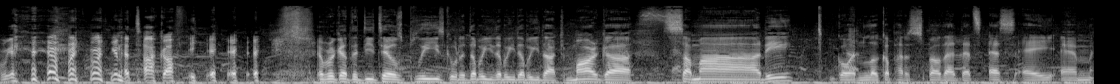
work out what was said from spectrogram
we- we're gonna talk off the air and work out the details. Please go to www.marga Samadhi. Go ahead and look up how to spell that. That's S A M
